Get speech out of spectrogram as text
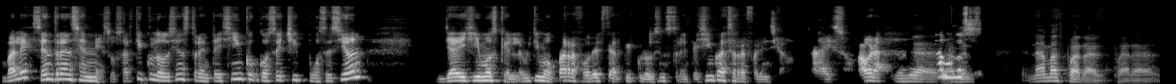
¿vale? Céntrense en esos. Artículo 235, cosecha y posesión. Ya dijimos que el último párrafo de este artículo 235 hace referencia a eso. Ahora, vamos. Nada más para, para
